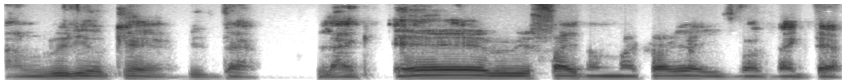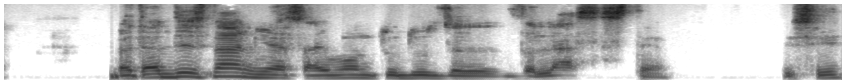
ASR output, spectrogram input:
I'm really okay with that. Like every fight on my career is not like that. But at this time, yes, I want to do the the last step. You see,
